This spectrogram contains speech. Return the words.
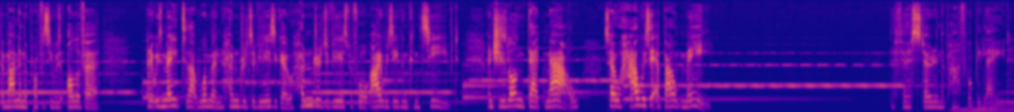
the man in the prophecy was Oliver, and it was made to that woman hundreds of years ago, hundreds of years before I was even conceived. And she's long dead now, so how is it about me? The first stone in the path will be laid.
